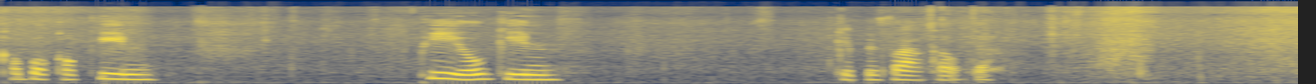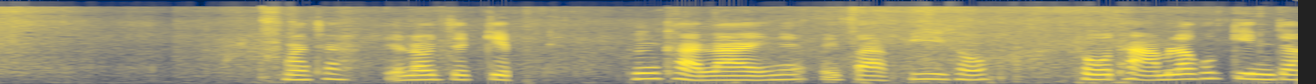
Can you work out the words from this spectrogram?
เขาบอกเขากิน พี่เขากิน เก็บไปฝากเขาจ้ะ มาจ้ะ เดี๋ยวเราจะเก็บพึ่งขาลายเนี่ยไปฝากพี่เขา โทรถามแล้วเขากินจ้ะ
